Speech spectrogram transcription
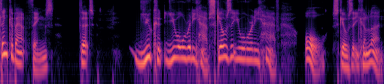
think about things that you could you already have, skills that you already have, or skills that you can learn.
